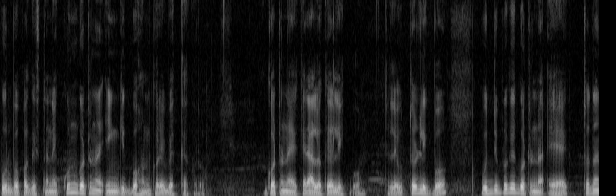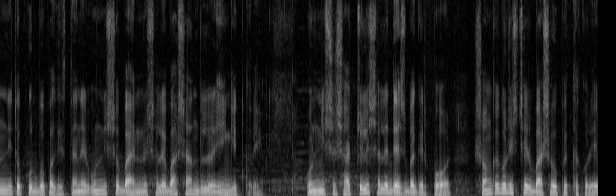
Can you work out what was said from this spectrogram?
পূর্ব পাকিস্তানে কোন ঘটনার ইঙ্গিত বহন করে ব্যাখ্যা করো। ঘটনা একের আলোকে লিখব। তাহলে উত্তর লিখব, উদ্দীপকের ঘটনা এক, তদান্বিত পূর্ব পাকিস্তানের উনিশশো সালে ভাষা আন্দোলনের ইঙ্গিত করে। উনিশশো সাতচল্লিশ সালে দেশভাগের পর সংখ্যাগরিষ্ঠের ভাষা উপেক্ষা করে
